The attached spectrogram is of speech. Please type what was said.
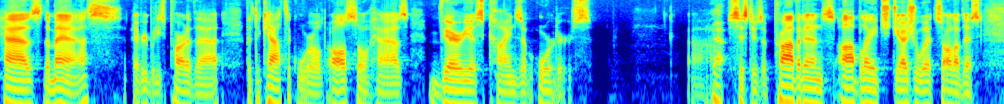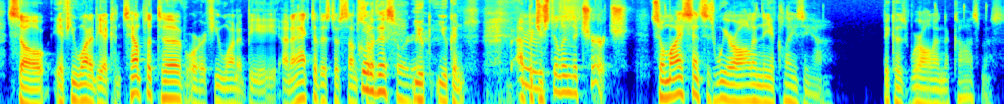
has the Mass. Everybody's part of that, but the Catholic world also has various kinds of orders. Uh, Yeah. Sisters of Providence, Oblates, Jesuits, all of this. So, if you want to be a contemplative or if you want to be an activist of some sort, Go to this order. you you can, uh, but you're still in the church. So my sense is we are all in the ecclesia, because we're all in the cosmos,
